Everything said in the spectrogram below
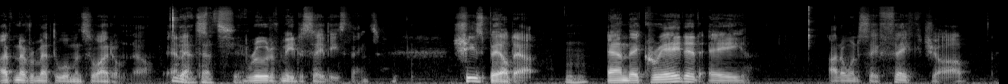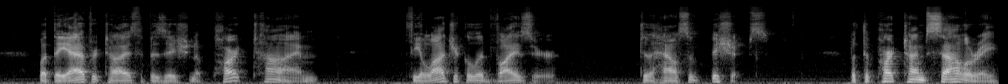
I've never met the woman, so I don't know. And yeah, it's that's, yeah. rude of me to say these things. She's bailed out. Mm-hmm. And they created a, I don't want to say fake job, but they advertised the position of part time theological advisor to the House of Bishops. But the part time salary,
